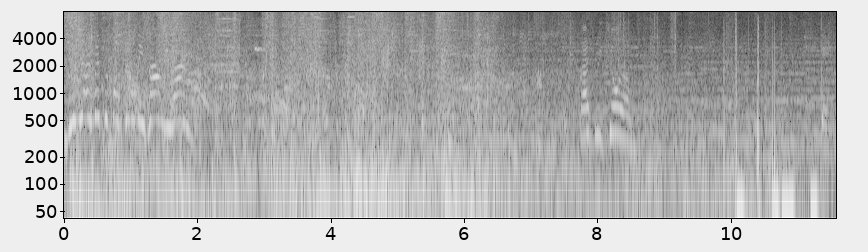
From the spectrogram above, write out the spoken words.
Use your invincible ability. Hurry, hurry. After we kill him. Game.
